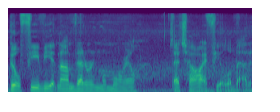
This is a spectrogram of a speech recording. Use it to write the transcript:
Bill Fee Vietnam Veteran Memorial. That's how I feel about it.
